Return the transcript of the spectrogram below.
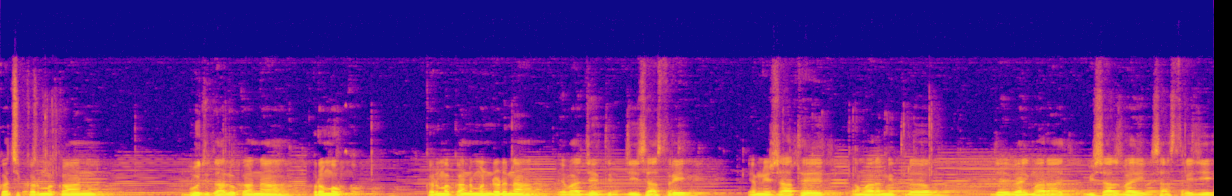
કચ્છ કર્મકાંડ ભુજ તાલુકાના પ્રમુખ કર્મકાંડ મંડળના એવા જયદીપજી શાસ્ત્રી, એમની સાથે જ અમારા મિત્ર જયભાઈ મહારાજ, વિશાલભાઈ શાસ્ત્રીજી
